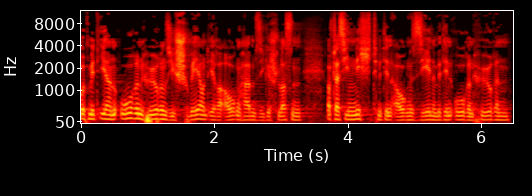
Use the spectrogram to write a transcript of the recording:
Und mit ihren Ohren hören sie schwer und ihre Augen haben sie geschlossen, auf dass sie nicht mit den Augen sehen und mit den Ohren hören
